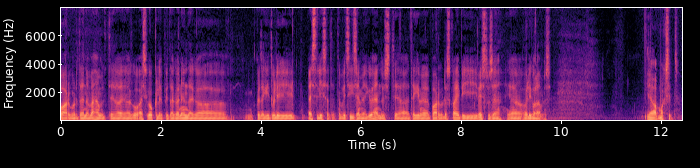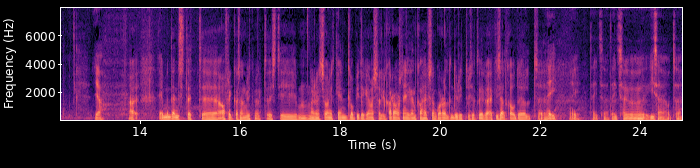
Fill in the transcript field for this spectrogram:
paar korda enne vähemalt ja, ja asju kokku leppida, aga nendega kuidagi tuli hästi lihtsalt, et nad võtsid ise meiega ühendust ja tegime paar korda Skype'i vestluse ja oligi olemas. ja maksid? jah ei, ma tean lihtsalt, et äh, Aafrikas on mitmed Eesti organisatsioonid käinud lobi tegemas, seal Garage nelikümmend kaheksa on korraldanud üritusi, et ega äkki sealtkaudu ei olnud see ei, ei, täitsa, täitsa ise otse.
